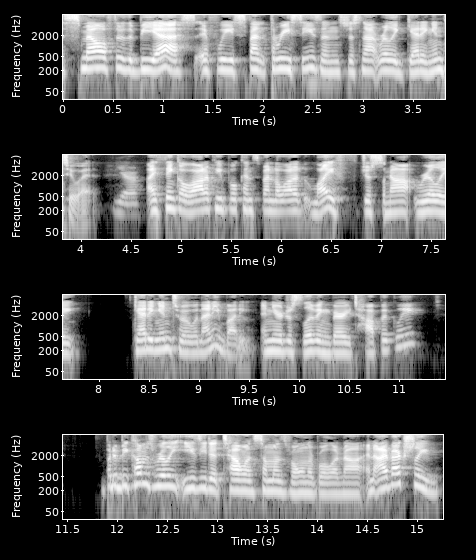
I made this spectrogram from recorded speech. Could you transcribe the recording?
smell through the bs if we spent three seasons just not really getting into it. Yeah. i think a lot of people can spend a lot of life just not really getting into it with anybody and you're just living very topically but it becomes really easy to tell when someone's vulnerable or not. And i've actually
